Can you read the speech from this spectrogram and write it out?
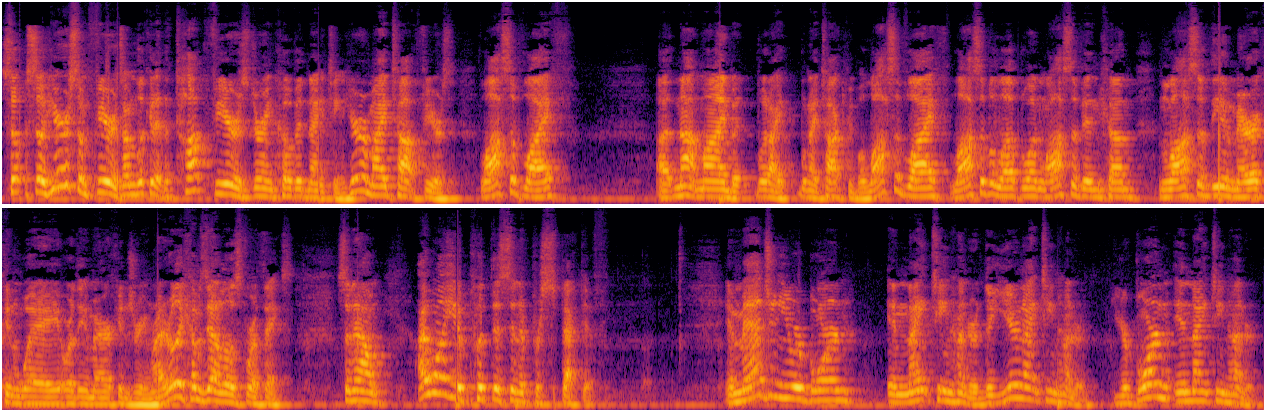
so so here are some fears. I'm looking at the top fears during COVID nineteen. Here are my top fears: loss of life, uh, not mine, but what I when I talk to people, loss of life, loss of a loved one, loss of income, and loss of the American way or the American dream. Right? It really comes down to those four things. So now I want you to put this into perspective. Imagine you were born in 1900, the year 1900. You're born in 1900.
